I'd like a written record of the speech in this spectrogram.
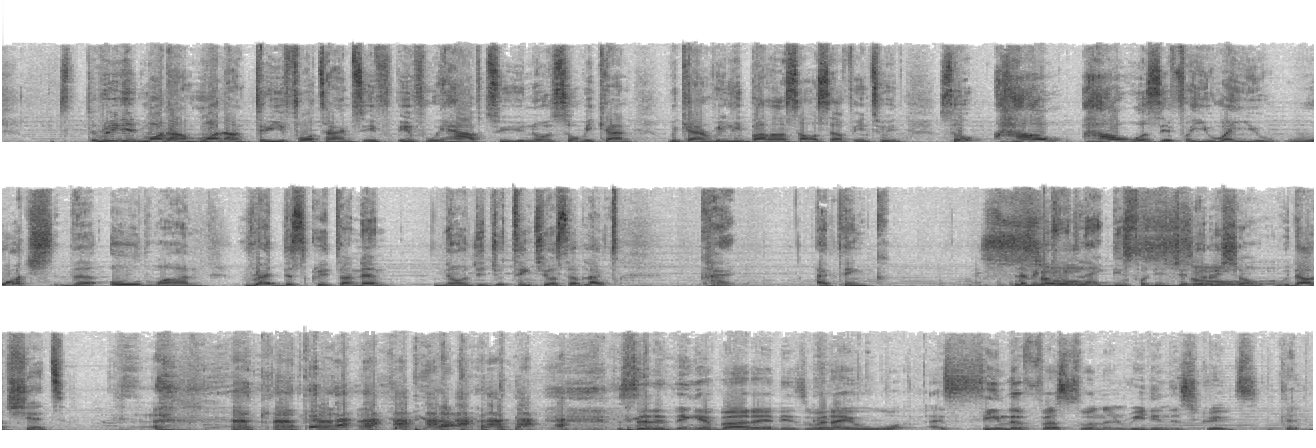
read it more than more than three four times if if we have to you know so we can we can really balance ourselves into it. So how how was it for you when you watched the old one read the script and then you know did you think to yourself like kai i think let me do it like this for this so- generation without shit so the thing about it is when I wa- seen the first one and reading the script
